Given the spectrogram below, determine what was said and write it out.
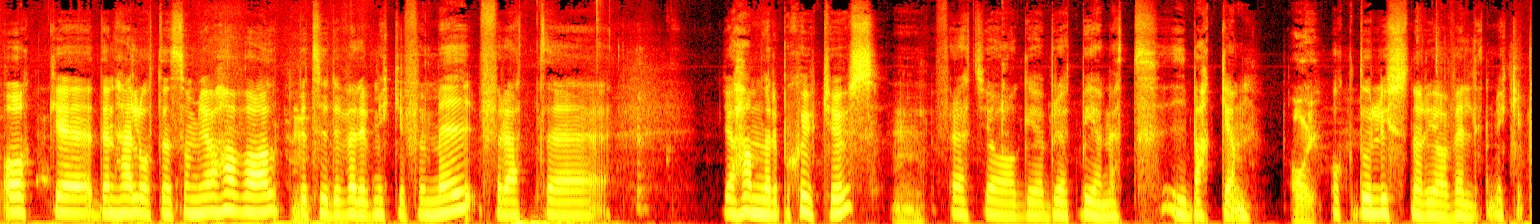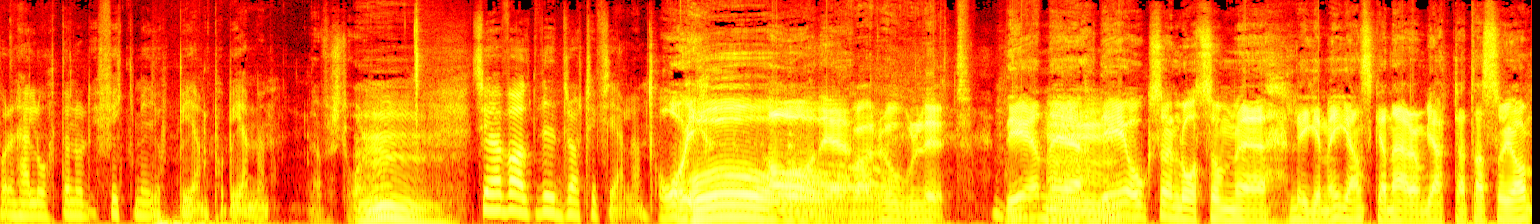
Och eh, den här låten som jag har valt betyder väldigt mycket för mig för att eh, jag hamnade på sjukhus för att jag eh, bröt benet i backen. oj. Och då lyssnade jag väldigt mycket på den här låten och det fick mig upp igen på benen. Jag förstår. Mm. Så jag har valt Vi drar till fjällen. Oj. Åh, Ja, det- vad roligt. Det är, en, eh, det är också en låt som eh, ligger mig ganska nära om hjärtat. Alltså jag,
